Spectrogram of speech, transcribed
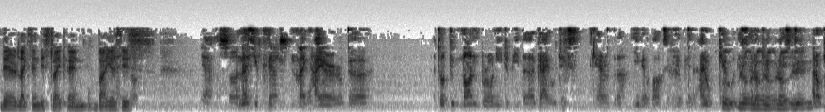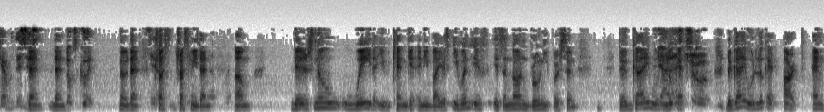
their likes and dislikes, and bias is. Yeah. So Unless you can like hire the a total non-brony to be the guy who takes care of the email box, and he'll be like, "I don't care who this no, is. I no, don't care no, who no. this is. I don't care who this Dan, is. Dan, Looks good." no, Dan. Yeah. Trust, trust me, Dan. Um, there's no way that you can get any bias, even if it's a non-brony person. The guy would Yeah, look at true. the guy would look at art and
